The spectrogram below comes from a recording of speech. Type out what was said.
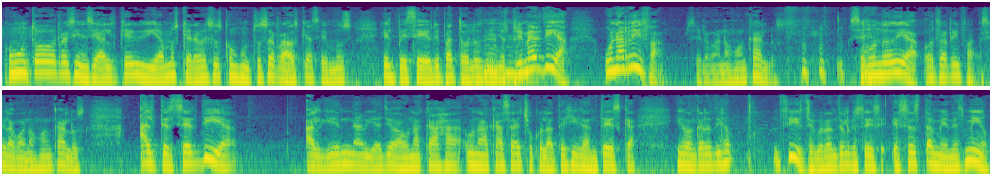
conjunto residencial que vivíamos, que eran esos conjuntos cerrados que hacemos el pesebre para todos los niños. Primer día, una rifa, se la ganó Juan Carlos. Segundo día, otra rifa, se la ganó Juan Carlos. Al tercer día, alguien había llevado una caja, una casa de chocolate gigantesca y Juan Carlos dijo, sí, seguramente lo que usted dice, eso también es mío.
